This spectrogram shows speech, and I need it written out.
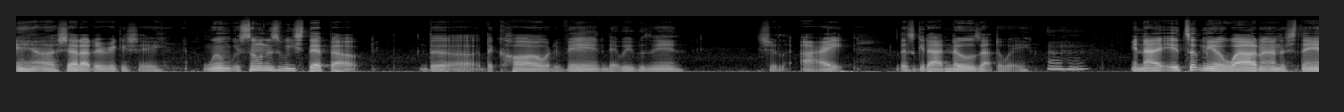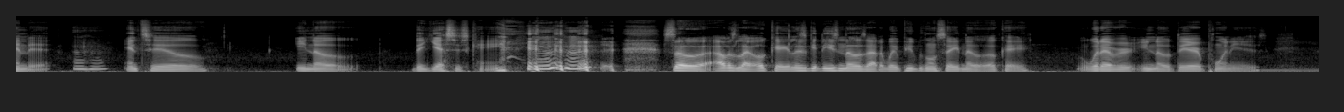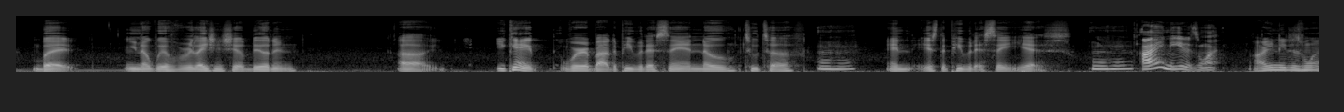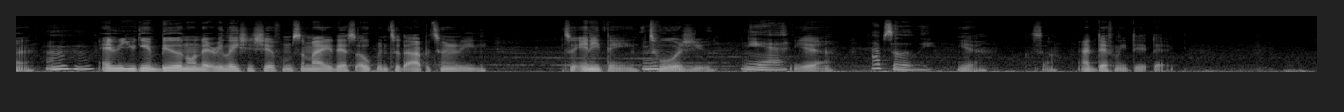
And uh shout out to Ricochet. When as soon as we step out the uh the car or the van that we was in, she was like, All right, let's get our nose out the way. Mm-hmm. And I it took me a while to understand that Mm-hmm. until you know the yeses came. Mm-hmm. so I was like, okay, let's get these no's out of the way. People gonna say no, okay, whatever you know their point is. But you know, with relationship building, uh, you can't worry about the people that's saying no too tough, Mm-hmm. and it's the people that say yes. Mm-hmm. All you need is one. All you need is one, Mm-hmm. and you can build on that relationship from somebody that's open to the opportunity to anything Mhm. towards you. Yeah, Yeah. absolutely. Yeah. So I definitely did that.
